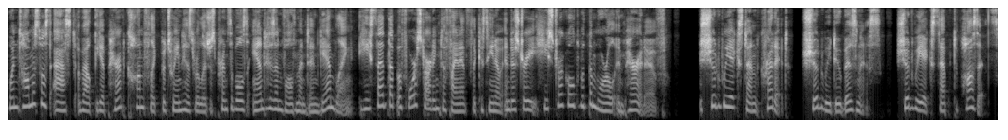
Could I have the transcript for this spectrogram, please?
When Thomas was asked about the apparent conflict between his religious principles and his involvement in gambling, he said that before starting to finance the casino industry, he struggled with the moral imperative. Should we extend credit? Should we do business? Should we accept deposits?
